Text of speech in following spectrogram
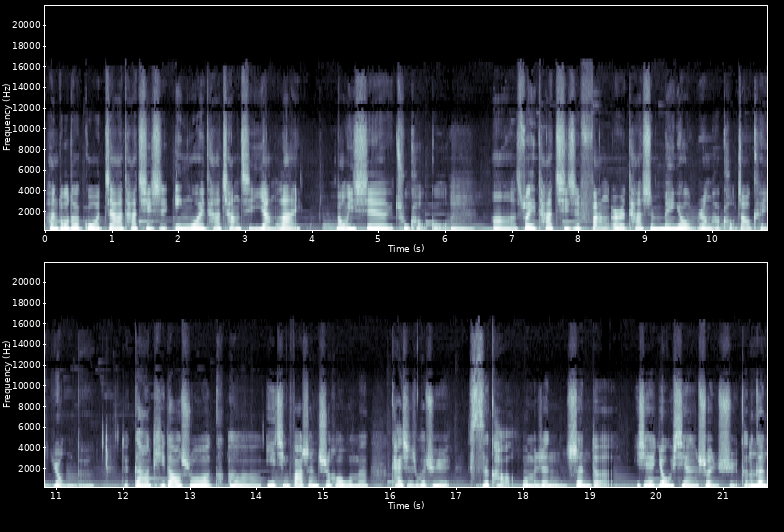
很多的国家，它其实因为它长期仰赖某一些出口国，嗯，呃，所以它其实反而它是没有任何口罩可以用的。对，刚刚提到说，呃，疫情发生之后，我们开始会去思考我们人生的一些优先顺序，可能跟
